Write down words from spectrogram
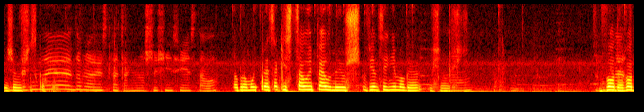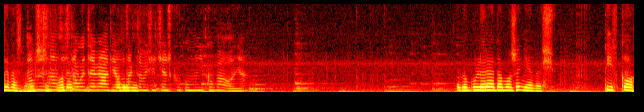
Bierzemy Tak, wszystko. No, nie, dobra, jest plecak, na szczęście nic się nie stało. Dobra, mój plecak jest cały pełny, już więcej nie mogę. No. Wodę, wodę wezmę Dobrze, jeszcze. że nam Wodę. zostały te radia, bo wodę tak to by się ciężko komunikowało, nie? Tego bullereda może nie weź. Piwko,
